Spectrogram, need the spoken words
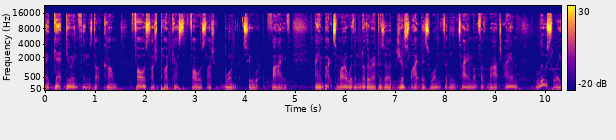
at getdoingthings.com forward slash podcast forward slash 125. I am back tomorrow with another episode just like this one for the entire month of March. I am loosely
